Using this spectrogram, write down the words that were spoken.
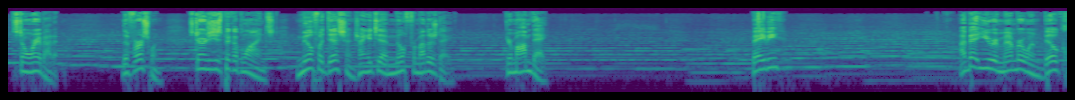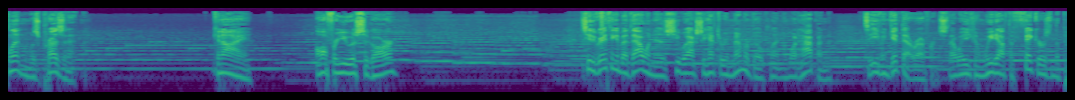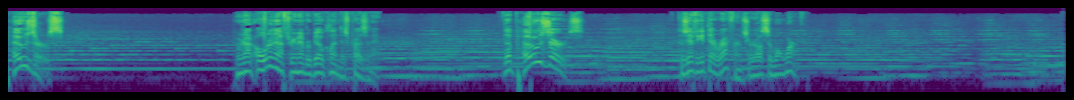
Just don't worry about it. The first one, Stoner Jesus pickup lines. MILF edition. Trying to get you that MILF for Mother's Day. Your mom day. Baby, I bet you remember when Bill Clinton was president. Can I offer you a cigar? See, the great thing about that one is she will actually have to remember Bill Clinton and what happened to even get that reference. That way you can weed out the fakers and the posers who are not old enough to remember Bill Clinton as president. The posers! Because you have to get that reference or else it won't work.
